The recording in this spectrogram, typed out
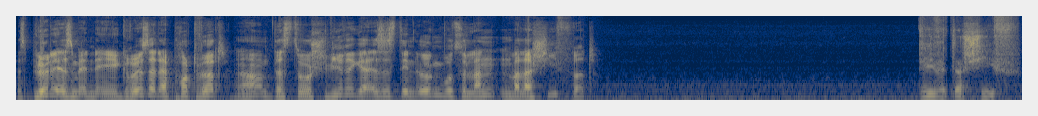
Das Blöde ist, je größer der Pot wird, ja, desto schwieriger ist es, den irgendwo zu landen, weil er schief wird. Wie wird das schief?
